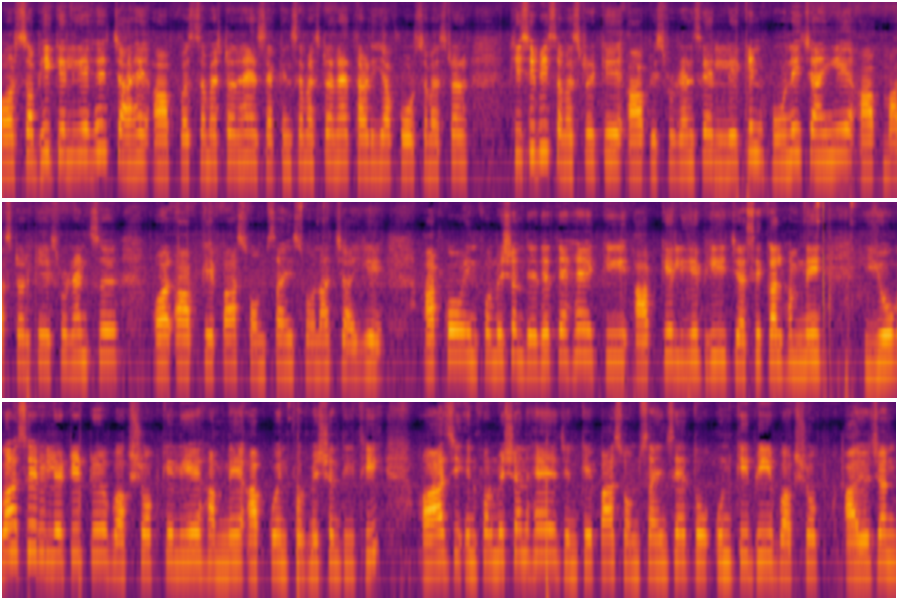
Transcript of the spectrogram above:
और सभी के लिए है, चाहे आप फ़र्स्ट सेमेस्टर हैं सेकंड सेमेस्टर हैं थर्ड या फोर्थ सेमेस्टर किसी भी सेमेस्टर के आप स्टूडेंट्स हैं, लेकिन होने चाहिए आप मास्टर के स्टूडेंट्स और आपके पास होम साइंस होना चाहिए। आपको इन्फॉर्मेशन दे देते हैं कि आपके लिए भी, जैसे कल हमने योगा से रिलेटेड वर्कशॉप के लिए हमने आपको इन्फॉर्मेशन दी थी। आज इन्फॉर्मेशन है, जिनके पास होम साइंस है तो उनकी भी वर्कशॉप आयोजन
